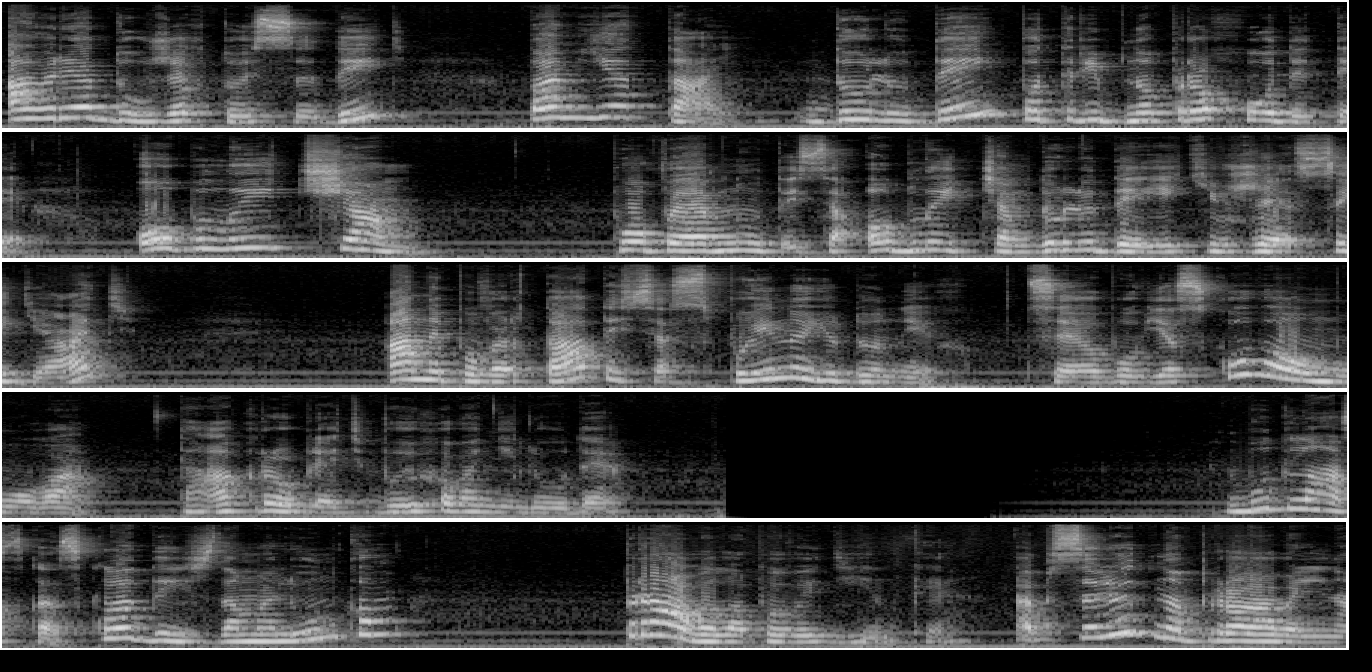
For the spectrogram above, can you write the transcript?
а в ряду вже хтось сидить, пам'ятай, до людей потрібно проходити обличчям, повернутися обличчям до людей, які вже сидять, а не повертатися спиною до них. Це обов'язкова умова. Так роблять виховані люди. Будь ласка, складиш за малюнком правила поведінки. Абсолютно правильно,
